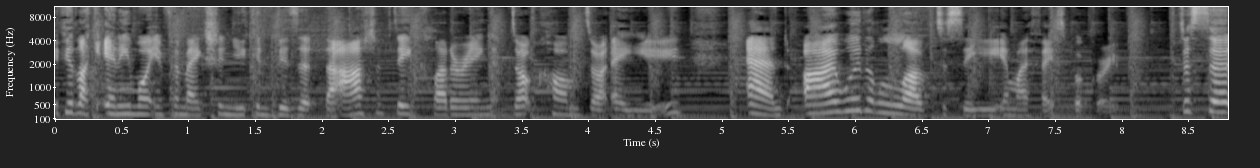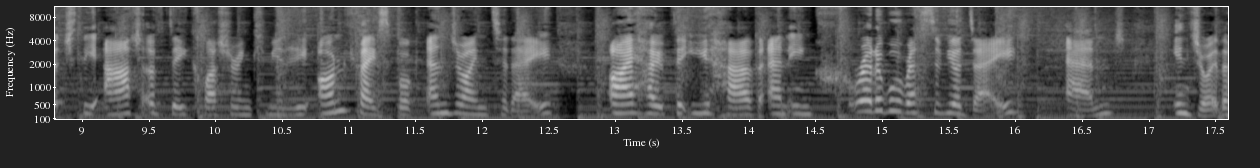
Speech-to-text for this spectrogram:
If you'd like any more information, you can visit theartofdecluttering.com.au. And I would love to see you in my Facebook group. Just search the Art of Decluttering community on Facebook and join today. I hope that you have an incredible rest of your day. and enjoy the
